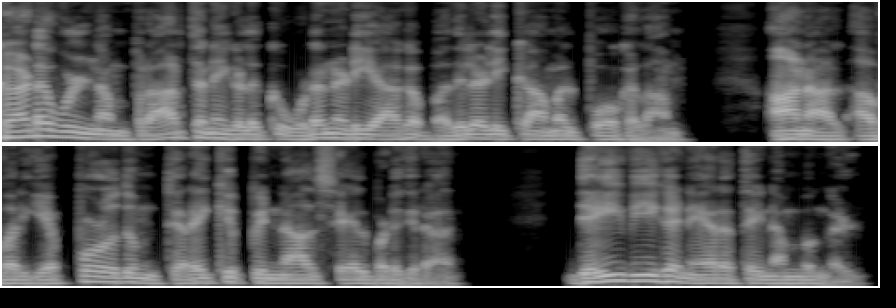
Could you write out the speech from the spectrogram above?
கடவுள் நம் பிரார்த்தனைகளுக்கு உடனடியாக பதிலளிக்காமல் போகலாம். ஆனால் அவர் எப்பொழுதும் திரைக்கு பின்னால் செயல்படுகிறார். தெய்வீக நேரத்தை நம்புங்கள்.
